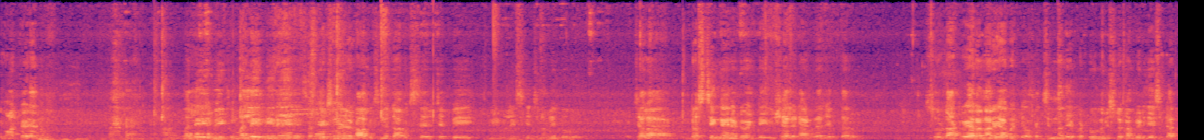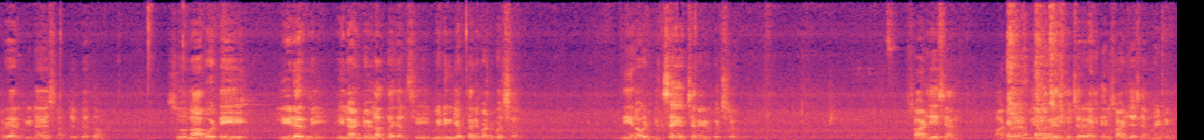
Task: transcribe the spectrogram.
మాట్లాడాను. మళ్ళీ మీకు మళ్ళీ నేనే సబ్జెక్ట్స్ మీద టాపిక్స్ మీద టాపిక్స్ చెప్పి మిమ్మల్ని ఇసుకించిన మీకు చాలా ఇంట్రెస్టింగ్ అయినటువంటి విషయాలు డాక్టర్ గారు చెప్తారు. సో డాక్టర్ గారు అన్నారు కాబట్టి ఒక చిన్నది ఒక టూ మినిట్స్లో కంప్లీట్ చేసి డాక్టర్ గారికి డయాస్ నాకు చెప్పేద్దాం. సో నాబోటి లీడర్ని మీలాంటి వాళ్ళంతా కలిసి మీటింగ్ చెప్తారని పట్టుకొచ్చారు. నేను ఒకటి ఫిక్స్ అయ్యి వచ్చాను ఇక్కడికి వచ్చినప్పుడు స్టార్ట్ చేశాను. మాట్లాడాను. మీ అందరూ తీసుకొచ్చారు కాబట్టి నేను స్టార్ట్ చేశాను మీటింగ్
